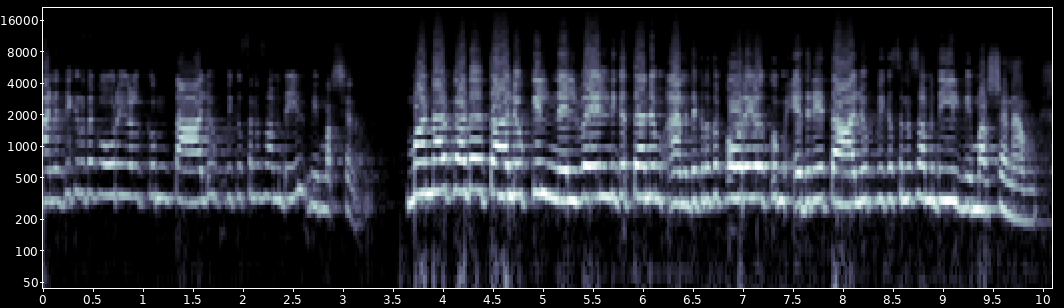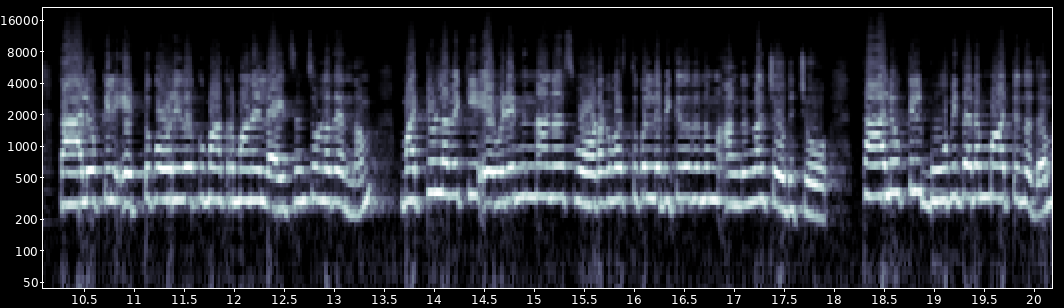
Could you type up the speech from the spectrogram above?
അനധികൃത കോറികൾക്കും താലൂക്ക് വികസന സമിതിയിൽ വിമർശനം. മണ്ണാർക്കാട് താലൂക്കിൽ നെൽവയൽ നികത്താനും അനധികൃത കോറികൾക്കും എതിരെ താലൂക്ക് വികസന സമിതിയിൽ വിമർശനം. താലൂക്കിൽ എട്ട് കോറികൾക്ക് മാത്രമാണ് ലൈസൻസ് ഉള്ളതെന്നും മറ്റുള്ളവയ്ക്ക് എവിടെ നിന്നാണ് സ്ഫോടക വസ്തുക്കൾ ലഭിക്കുന്നതെന്നും അംഗങ്ങൾ ചോദിച്ചു. താലൂക്കിൽ ഭൂമി തരം മാറ്റുന്നതും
